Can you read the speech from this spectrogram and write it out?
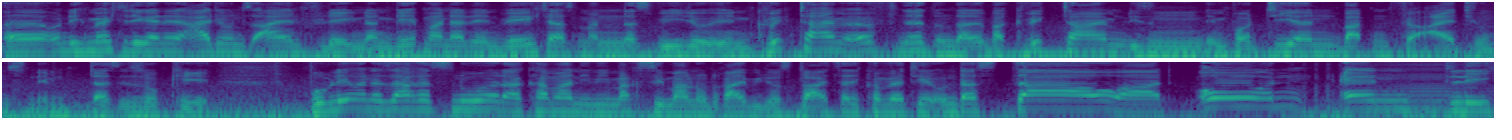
Äh, und ich möchte die gerne in iTunes einpflegen. Dann geht man ja den Weg, dass man das Video in QuickTime öffnet und dann über QuickTime diesen Importieren-Button für iTunes nimmt. Das ist okay. Problem an der Sache ist nur, da kann man irgendwie maximal nur drei Videos gleichzeitig konvertieren und das dauert unendlich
